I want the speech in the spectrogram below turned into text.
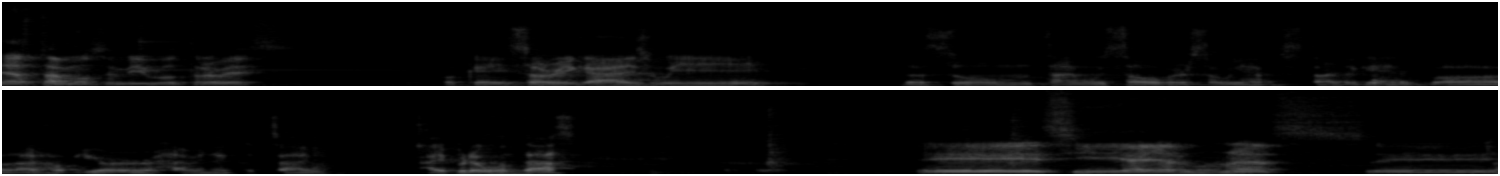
Ya estamos en vivo otra vez. Okay, sorry guys, we the Zoom time was over, so we have to start again. But I hope you're having a good time. ¿Hay preguntas? Eh, sí, hay algunas. Eh,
